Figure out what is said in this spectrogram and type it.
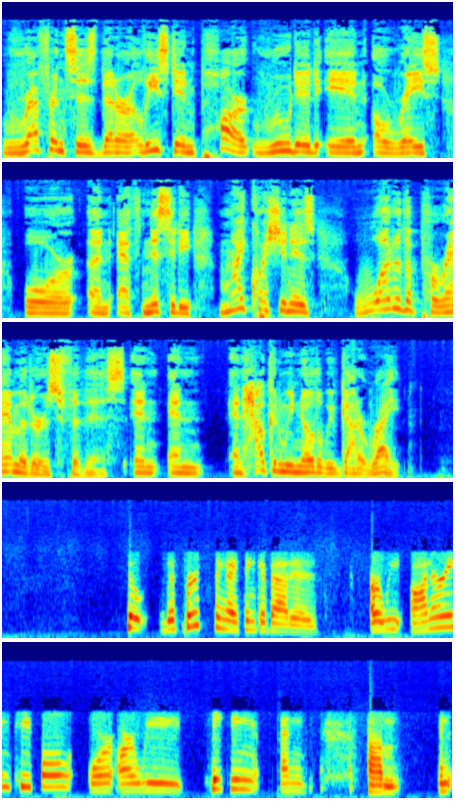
references that are at least in part rooted in a race or an ethnicity. My question is, what are the parameters for this, and and and how can we know that we've got it right? So the first thing I think about is, are we honoring people, or are we taking and um, and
